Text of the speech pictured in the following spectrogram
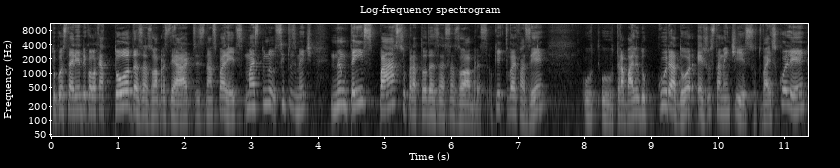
Tu gostaria de colocar todas as obras de artes nas paredes, mas tu simplesmente não tem espaço para todas essas obras. O que, que tu vai fazer? O, o, trabalho do curador é justamente isso. Tu vai escolher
